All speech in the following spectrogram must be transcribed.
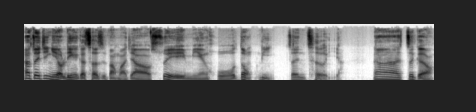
那最近也有另一个测试方法叫睡眠活动力侦测仪啊。那这个哦，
